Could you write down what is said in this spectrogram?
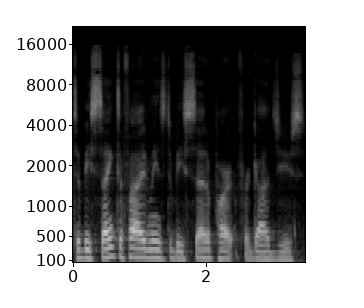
To be sanctified means to be set apart for God's use.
